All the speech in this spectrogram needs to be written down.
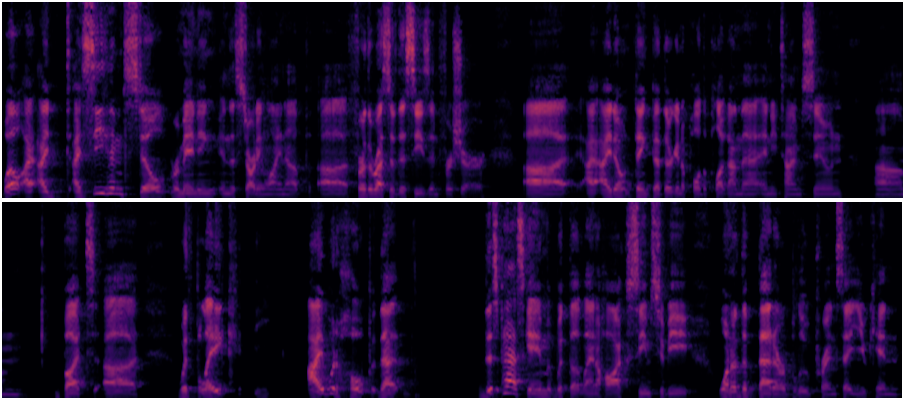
Well, I, I, I see him still remaining in the starting lineup uh, for the rest of this season for sure. Uh, I, I, don't think that they're going to pull the plug on that anytime soon. Um, but uh, with Blake, I would hope that this past game with the Atlanta Hawks seems to be one of the better blueprints that you can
